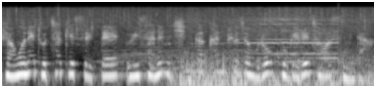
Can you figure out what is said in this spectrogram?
병원에 도착했을 때 의사는 심각한 표정으로 고개를 저었습니다.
